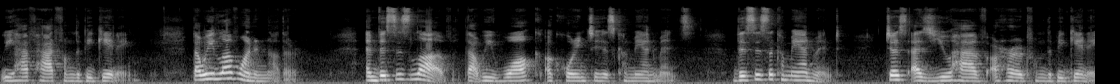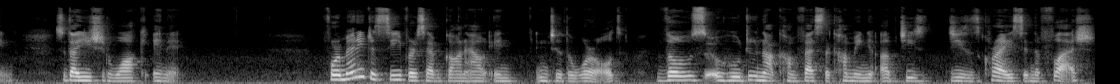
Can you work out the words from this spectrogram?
we have had from the beginning, that we love one another. And this is love, that we walk according to his commandments. This is the commandment, just as you have heard from the beginning, so that you should walk in it. For many deceivers have gone out in, into the world, those who do not confess the coming of Jesus Christ in the flesh.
